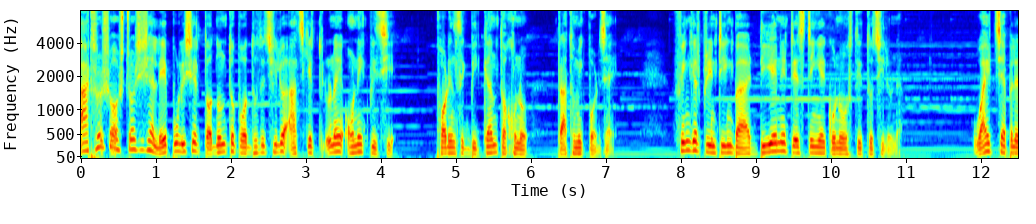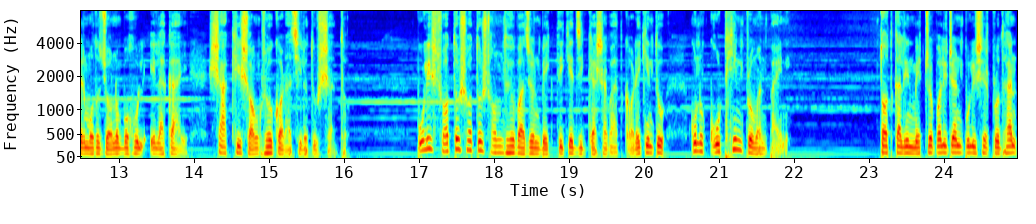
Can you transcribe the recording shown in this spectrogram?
আঠারোশো অষ্টআশি সালে পুলিশের তদন্ত পদ্ধতি ছিল আজকের তুলনায় অনেক পিছিয়ে। ফরেন্সিক বিজ্ঞান তখনও প্রাথমিক পর্যায়ে। ফিঙ্গার প্রিন্টিং বা ডিএনএ টেস্টিংয়ের কোনো অস্তিত্ব ছিল না। হোয়াইট চ্যাপেলের মতো জনবহুল এলাকায় সাক্ষী সংগ্রহ করা ছিল দুঃসাধ্য। পুলিশ শত শত সন্দেহভাজন ব্যক্তিকে জিজ্ঞাসাবাদ করে, কিন্তু কোনো কঠিন প্রমাণ পায়নি। তৎকালীন মেট্রোপলিটন পুলিশের প্রধান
